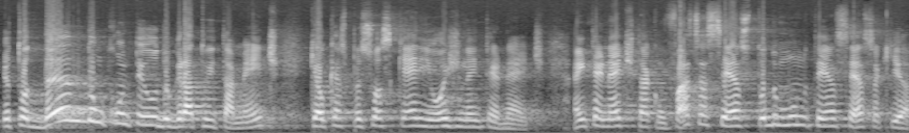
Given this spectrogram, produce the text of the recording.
Eu estou dando um conteúdo gratuitamente, que é o que as pessoas querem hoje na internet. A internet está com fácil acesso, todo mundo tem acesso aqui. Ó.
